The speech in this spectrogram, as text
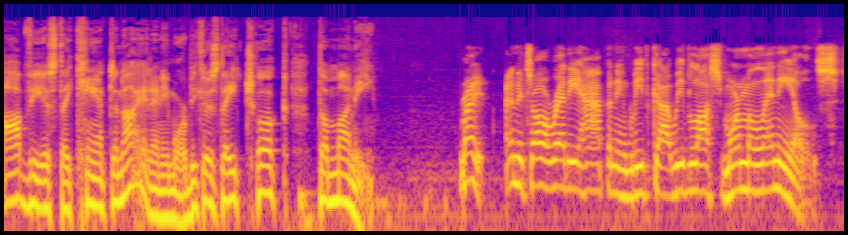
obvious they can't deny it anymore because they took the money. Right. And it's already happening. We've got we've lost more millennials,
